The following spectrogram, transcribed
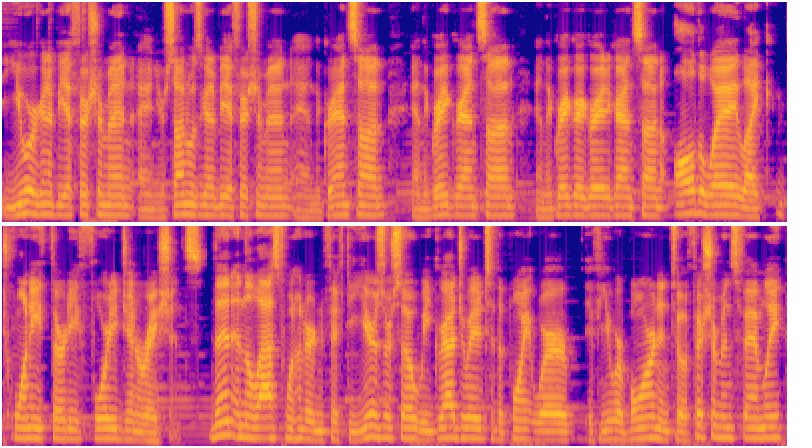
you were gonna be a fisherman and your son was gonna be a fisherman and the grandson and the great grandson and the great great great grandson all the way like 20, 30, 40 generations. Then in the last 150 years or so, we graduated to the point where if you were born into a fisherman's family,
